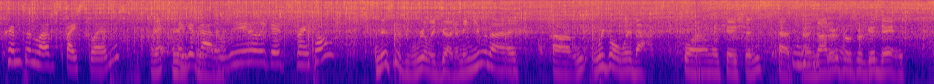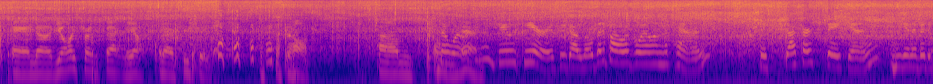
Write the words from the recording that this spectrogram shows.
Crimson Love spice blends Yeah, and give clean that a really good sprinkle. And this is really good. I mean, you and I, uh, we, we go way back to our own locations at uh, Nutters. Those were good days. And uh, you always try to fatten me up, and I appreciate that. so, um, So oh, what man. we're gonna do here is we got a little bit of olive oil in the pan. We stuck our steak in. we're get a bit of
